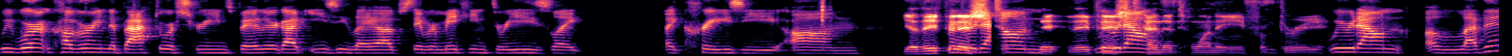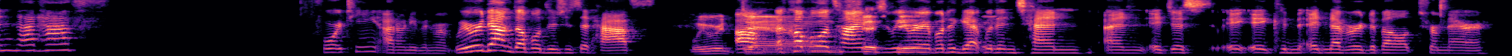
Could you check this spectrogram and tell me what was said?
we weren't covering the backdoor screens. Baylor got easy layups. They were making threes like like crazy. Um Yeah, they finished. down- they, they we finished down 10 to 20 from three. we were down 11 at half? 14 i don't even remember. We were down double digits at half We were um, a couple of times we were able to get Yeah. within 10 and it just it, it could it never developed from there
